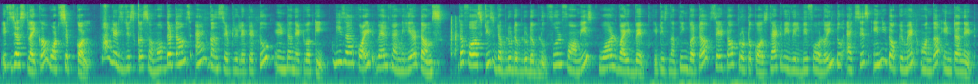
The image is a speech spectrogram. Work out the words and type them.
It's just like a WhatsApp call. Now let's discuss some of the terms and concept related to internet internetworking. These are quite well familiar terms. The first is WWW. Full form is World Wide Web. It is nothing but a set of protocols that we will be following to access any document on the internet.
